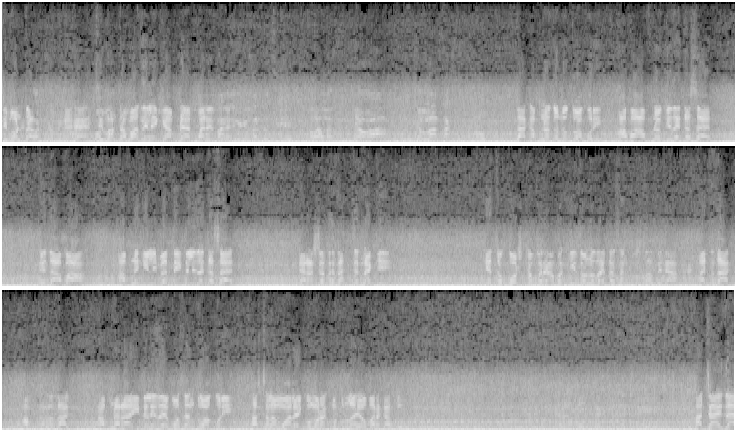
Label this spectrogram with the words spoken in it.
জীবনটা হ্যাঁ জীবনটা কি যাক আপনার জন্য দোয়া করি। আফা আপনিও কি যাইতেছেন? এই যে আফা আপনি কি লিবিয়াতে ইটালি যাইতেছেন? সাথে যাচ্ছেন নাকি? এত কষ্ট করে আবার কি জন্য যাইতেছেন বুঝতেছি না। আচ্ছা যাক, আপনারা যাক, আপনারা ইটালি যাই বসেন, দোয়া করি। আসসালামু আলাইকুম রহমতুল্লাহ বারাকাত আচ্ছা এই যে,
